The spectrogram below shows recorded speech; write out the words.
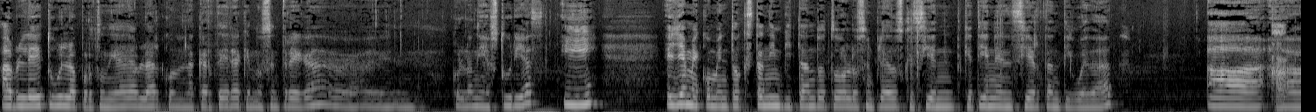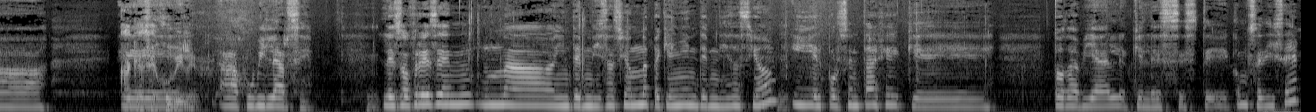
hablé, tuve la oportunidad de hablar con la cartera que nos entrega eh, en Colonia Asturias y ella me comentó que están invitando a todos los empleados que tienen cierta antigüedad a, a, A que se jubilen. a jubilarse. Les ofrecen una indemnización, una pequeña indemnización y el porcentaje que todavía le- que les, este, ¿cómo se dice?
